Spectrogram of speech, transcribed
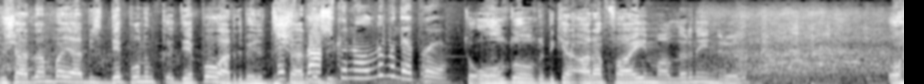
Dışarıdan bayağı biz deponun depo vardı böyle Hiç dışarıda bir- baskın oldu mu depoya? oldu oldu bir kere Arap fahin mallarını indiriyorduk.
